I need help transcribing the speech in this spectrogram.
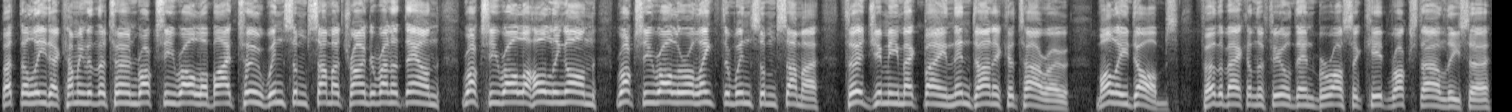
But the leader coming to the turn, Roxy Roller by two. Winsome Summer trying to run it down. Roxy Roller holding on. Roxy Roller a length to Winsome Summer. Third, Jimmy McBain. Then Dinah Kataro. Molly Dobbs. Further back in the field, then Barossa Kid, Rockstar Lisa,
